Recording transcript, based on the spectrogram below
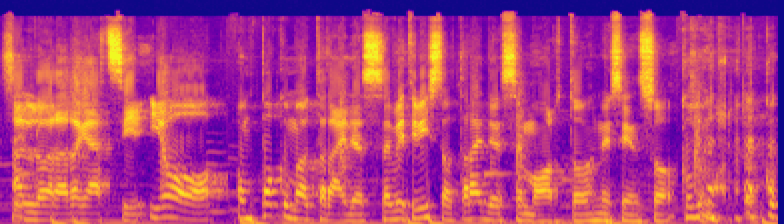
Sì. Allora, ragazzi, io un po' come Outriders. Avete visto Outriders è morto? Nel senso, come morto?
